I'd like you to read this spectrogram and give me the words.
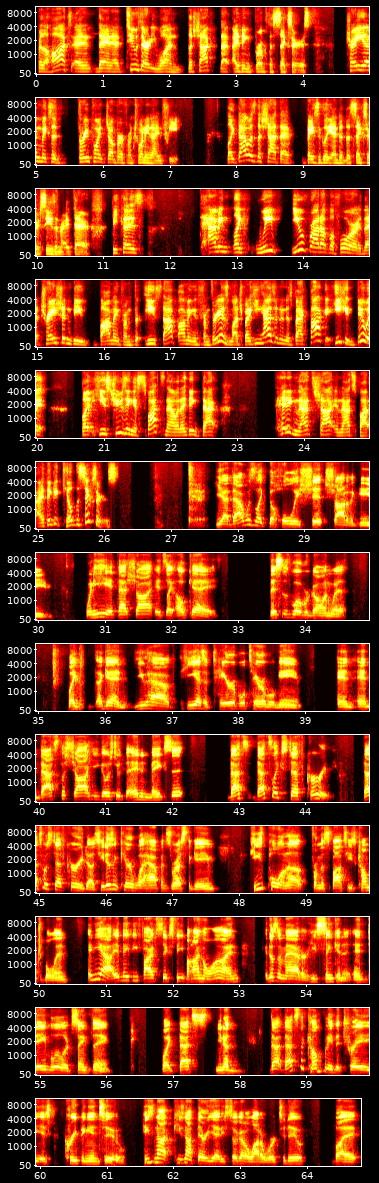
for the Hawks. And then at 231, the shot that I think broke the Sixers Trae Young makes a three point jumper from 29 feet. Like that was the shot that basically ended the Sixers season right there. Because having like we you've brought up before that Trae shouldn't be bombing from th- he stopped bombing from three as much, but he has it in his back pocket. He can do it, but he's choosing his spots now. And I think that hitting that shot in that spot, I think it killed the Sixers. Yeah, that was like the holy shit shot of the game. When he hit that shot, it's like, okay, this is what we're going with. Like again, you have he has a terrible, terrible game. And and that's the shot he goes to at the end and makes it. That's that's like Steph Curry. That's what Steph Curry does. He doesn't care what happens the rest of the game. He's pulling up from the spots he's comfortable in. And yeah, it may be five, six feet behind the line. It doesn't matter. He's sinking it. And Dame Lillard, same thing. Like that's you know that that's the company that Trae is creeping into he's not he's not there yet. He's still got a lot of work to do, but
